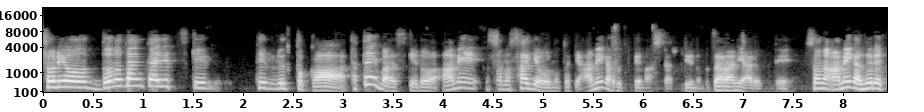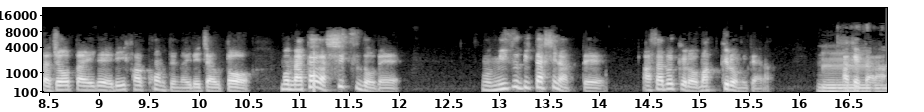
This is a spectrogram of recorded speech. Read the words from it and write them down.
それをどの段階でつけてるとか、例えばですけど、雨、その作業の時雨が降ってましたっていうのもざらにあるんで、その雨が濡れた状態でリーファーコンテナ入れちゃうと、もう中が湿度で、もう水浸しになって、麻袋真っ黒みたいな。うん開けたら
